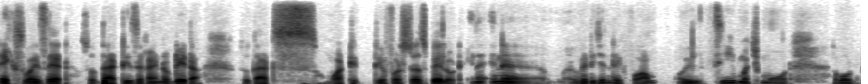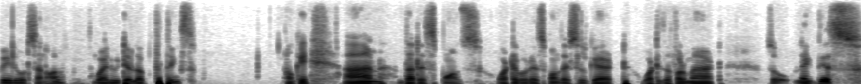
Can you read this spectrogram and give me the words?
xyz so that is a kind of data. So that's what it refers to as payload. In a, in a very generic form we'll see much more about payloads and all while we develop the things. Okay? And the response whatever response i still get what is the format so like this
